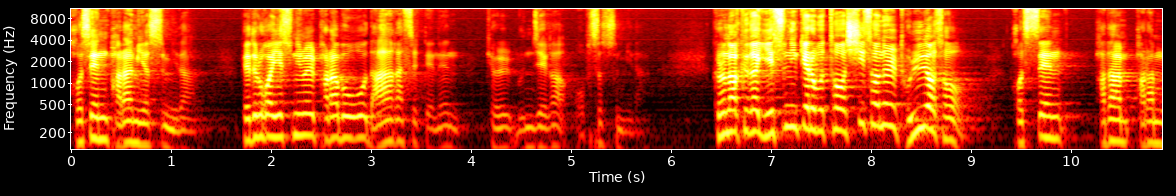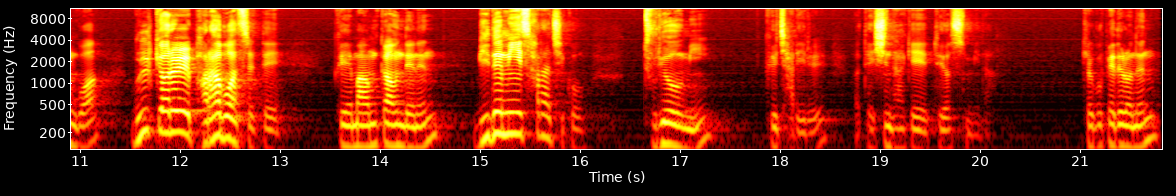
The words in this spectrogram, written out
거센 바람이었습니다. 베드로가 예수님을 바라보고 나아갔을 때는 별 문제가 없었습니다. 그러나 그가 예수님께로부터 시선을 돌려서 거센 바람과 물결을 바라보았을 때 그의 마음 가운데는 믿음이 사라지고 두려움이 그 자리를 대신하게 되었습니다. 결국 베드로는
